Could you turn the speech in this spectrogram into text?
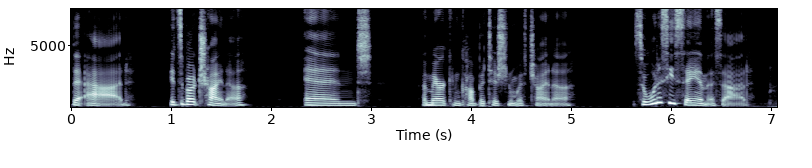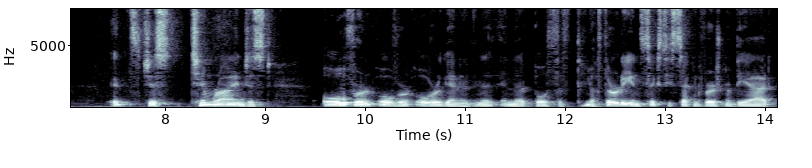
the ad. It's about China and American competition with China. So, what does he say in this ad? It's just Tim Ryan just over and over and over again in, the, in the, both the you know, 30 and 60 second version of the ad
